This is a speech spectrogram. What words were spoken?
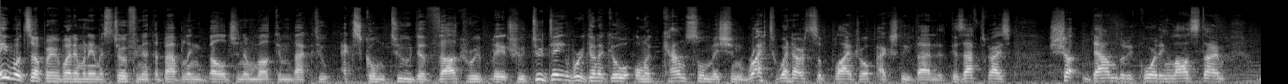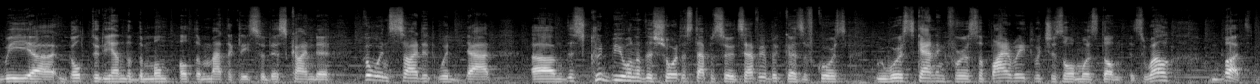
Hey, what's up everybody, my name is TroVNut the Babbling Belgian and welcome back to XCOM 2 the Valkyrie playthrough. Today we're gonna go on a council mission right when our supply drop actually landed because after I shut down the recording last time we uh, got to the end of the month automatically so this kinda coincided with that. Um, this could be one of the shortest episodes ever because of course we were scanning for a supply raid which is almost done as well but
